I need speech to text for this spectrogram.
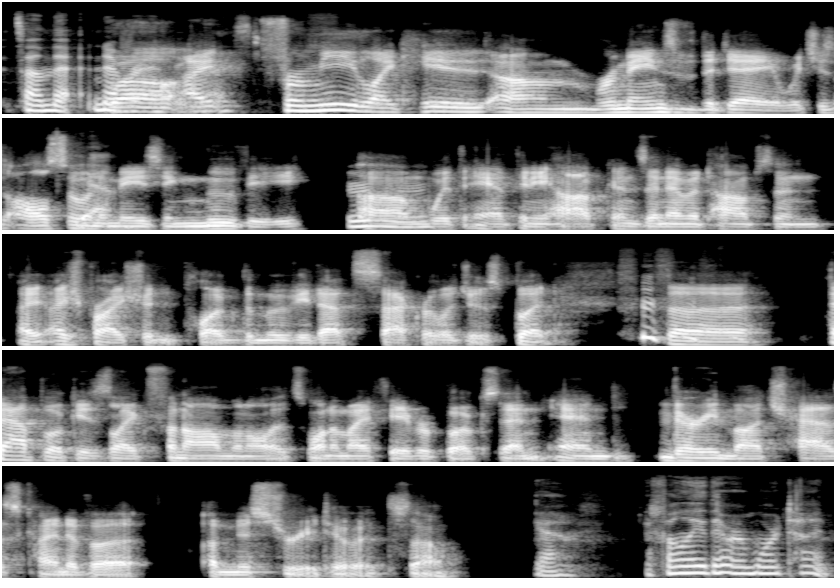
It's on the never well, I, list. for me, like his um, Remains of the Day, which is also yeah. an amazing movie um, mm-hmm. with Anthony Hopkins and Emma Thompson. I, I probably shouldn't plug the movie; that's sacrilegious. But the that book is like phenomenal. It's one of my favorite books, and and very much has kind of a a mystery to it. So yeah, if only there were more time.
